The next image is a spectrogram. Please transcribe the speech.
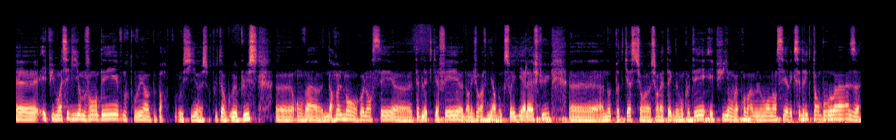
Euh, et puis moi, c'est Guillaume Vendée. Vous nous retrouvez un peu partout aussi euh, sur Twitter, Google Plus. Euh, on va euh, normalement relancer euh, Tablette Café dans les jours à venir, donc soyez à l'affût. Un autre podcast sur sur la tech de mon côté. Et puis on va probablement lancer avec Cédric Tamboise,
